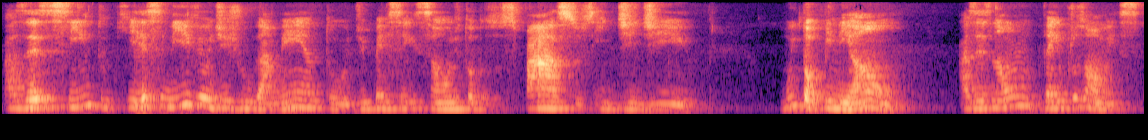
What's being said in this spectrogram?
às vezes, sinto que esse nível de julgamento, de perseguição de todos os passos e de, de muita opinião, às vezes não vem para os homens.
